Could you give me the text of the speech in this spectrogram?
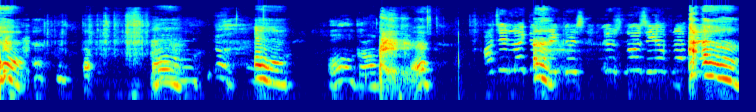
gone. Uh-uh.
